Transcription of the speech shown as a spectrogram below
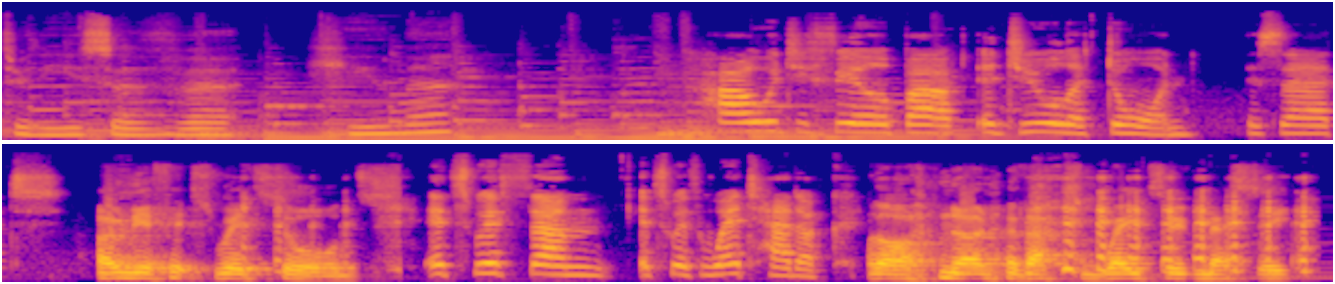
through the use of uh, humor. How would you feel about a duel at dawn? Is that only if it's with swords? it's with um, it's with wet haddock. Oh no, no, that's way too messy.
